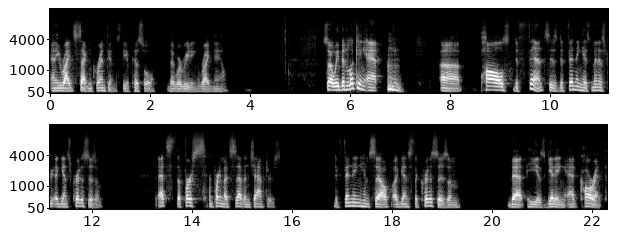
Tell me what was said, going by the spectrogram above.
And he writes Second Corinthians, the epistle that we're reading right now. So we've been looking at uh, Paul's defense, his defending his ministry against criticism. That's the first pretty much seven chapters, defending himself against the criticism that he is getting at Corinth.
